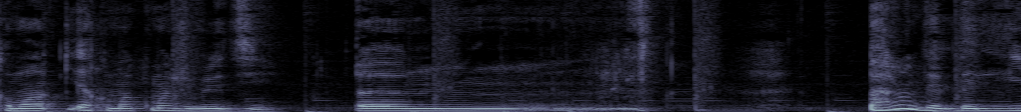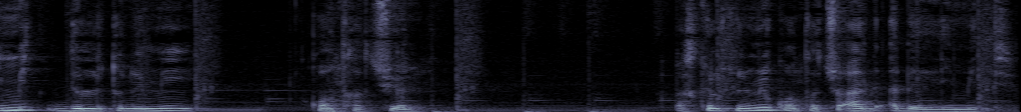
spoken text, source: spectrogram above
Comment, il y a comment, comment je veux le dire? Euh, Parlons des, limites de l'autonomie contractuelle. Parce que l'autonomie contractuelle a, des limites.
